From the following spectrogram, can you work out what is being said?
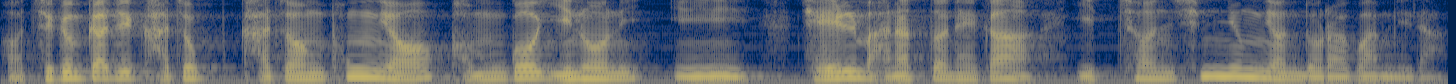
어, 지금까지 가족 가정 폭력 검거 인원이 제일 많았던 해가 2016년도라고 합니다.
